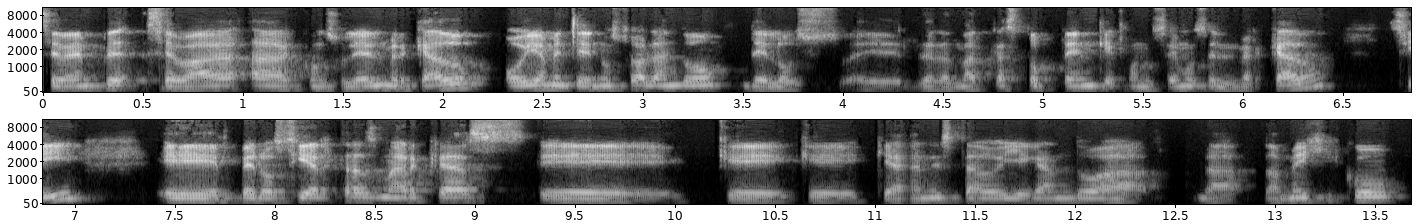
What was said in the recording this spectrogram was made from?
se va, a a consolidar el mercado. Obviamente no estoy hablando de, los, eh, de las marcas top 10 que conocemos en el mercado, ¿sí? Eh, pero ciertas marcas eh, que, que, han estado llegando a, a, México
